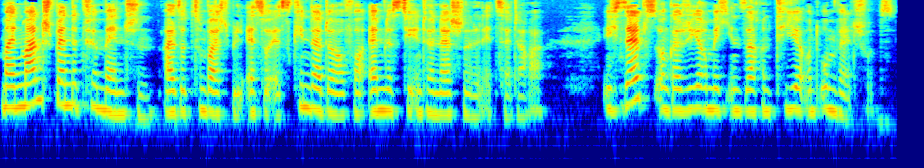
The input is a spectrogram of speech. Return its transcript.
Mein Mann spendet für Menschen, also zum Beispiel SOS Kinderdörfer, Amnesty International etc. Ich selbst engagiere mich in Sachen Tier- und Umweltschutz.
